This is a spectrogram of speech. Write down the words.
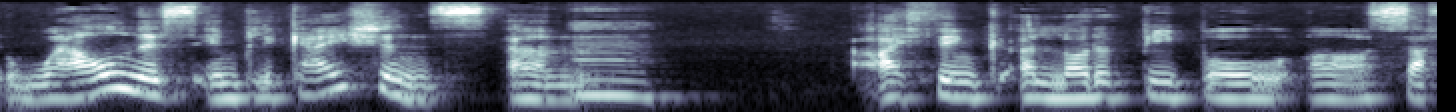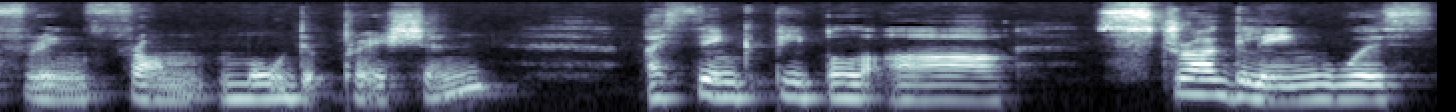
wellness implications. Um, mm. I think a lot of people are suffering from more depression. I think people are struggling with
